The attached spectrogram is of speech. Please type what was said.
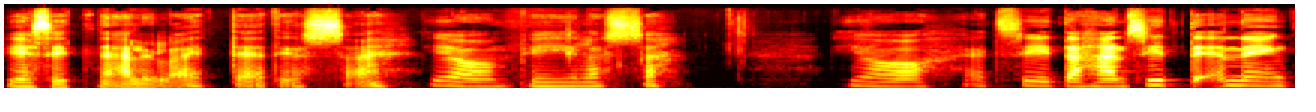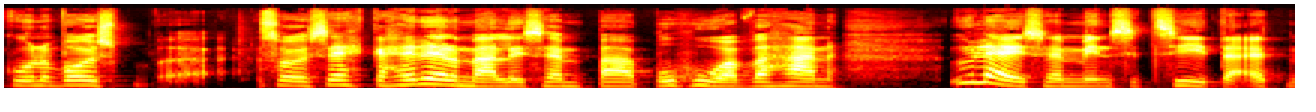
ja sitten nämä älylaitteet jossain Joo. piilossa. Joo, että siitähän sitten niin kuin vois, se olisi ehkä hedelmällisempää puhua vähän yleisemmin sit siitä, että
